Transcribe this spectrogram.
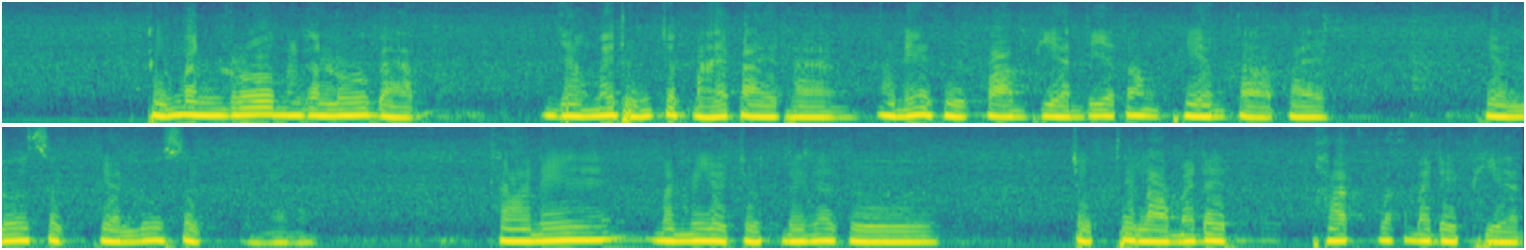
ๆ ถึงมันรู้มันก็รู้แบบ ยังไม่ถึงจุดหมายปลายทาง อันนี้คือความเพียรที่จะต้องเพียรต่อไป เพียรรู้สึกเพียรรู้สึกอย่างเงี้ยนะคราวนี้มันมีอยู่จุดนึงก็คือ จุดที่เราไม่ได้พักแล้วก็ไม่ได้เพียร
